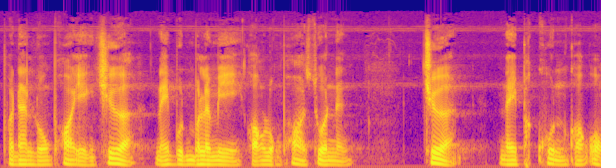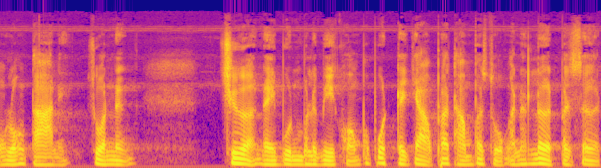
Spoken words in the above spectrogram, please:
เพราะนั้นหลวงพ่อเองเชื่อในบุญบารรมีของหลวงพ่อส่วนหนึ่ง เชื่อในพระคุณขององค์หลวงตานี่ส่วนหนึ่ง เชื่อในบุญบารรมีของพระพุทธเจ้าพระธรรมพระสงฆ์อันนั้นเลิศประเสริฐ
